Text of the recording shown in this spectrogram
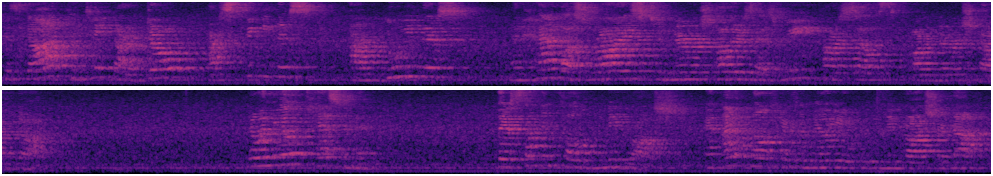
Because God can take our dough, our stickiness, our gooiness, and have us rise to nourish others as we ourselves are nourished by God. Now, in the Old Testament, there's something called midrash, and I don't know if you're familiar with midrash or not,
